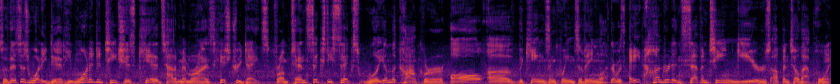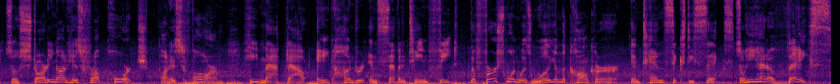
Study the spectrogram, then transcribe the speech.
So this is what he did. He wanted to teach his kids how to memorize history dates from 1066, William the Conqueror, all of the kings and queens of England. There was 817 years up until that point. So starting on his front porch on his farm, he mapped out 817 feet. The first one was William the Conqueror in 1066. So he had a vase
